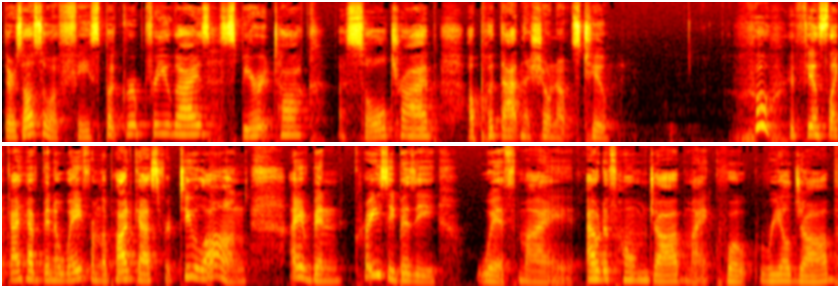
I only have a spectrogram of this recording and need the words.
There's also a Facebook group for you guys, Spirit Talk, a soul tribe. I'll put that in the show notes too. Whew, it feels like I have been away from the podcast for too long. I have been crazy busy with my out of home job, my quote, real job,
